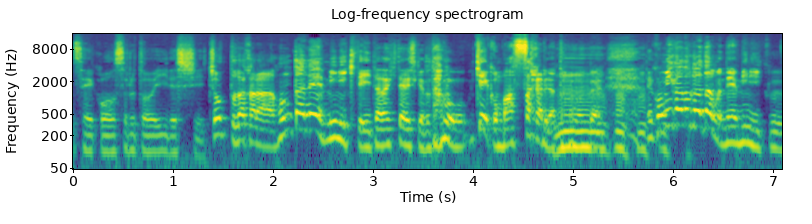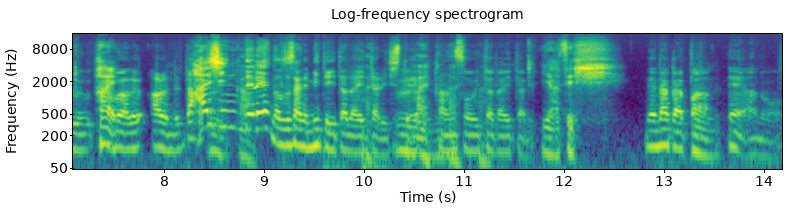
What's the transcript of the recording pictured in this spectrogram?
成功するといいですし、ちょっとだから、本当はね、見に来ていただきたいですけど、多分、稽古真っ盛りだと思うんで、で、コミカの方もね、見に行くはい。方があるんで、で配信でね、野津さんに見ていただいたりしてはい、感想いただいたり。い。や、ぜひ。で、なんかやっぱね、あの、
